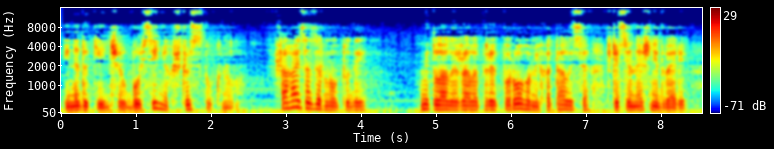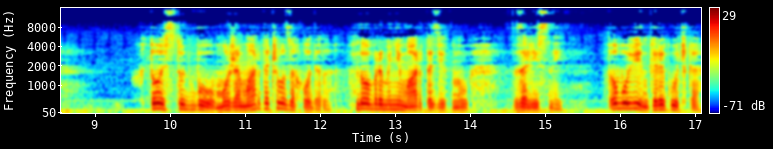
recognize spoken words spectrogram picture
і не докінчив, бо в сінях щось стукнуло. Шагай зазирнув туди. Мітла лежала перед порогом і хаталися ще сінешні двері. Хтось тут був, може, Марта чого заходила? Добре мені Марта зітхнув залісний. То був він, Кирикучка,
